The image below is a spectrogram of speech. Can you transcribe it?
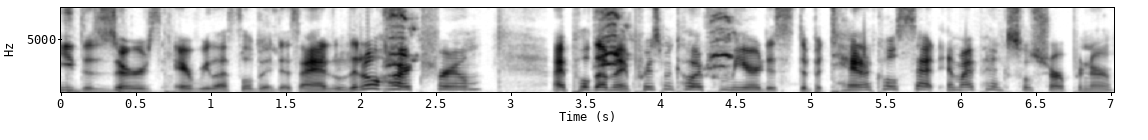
He deserves every last little bit of this. I had a little heart for him. I pulled out my Prismacolor Premier. This is the Botanical set and my pencil sharpener.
